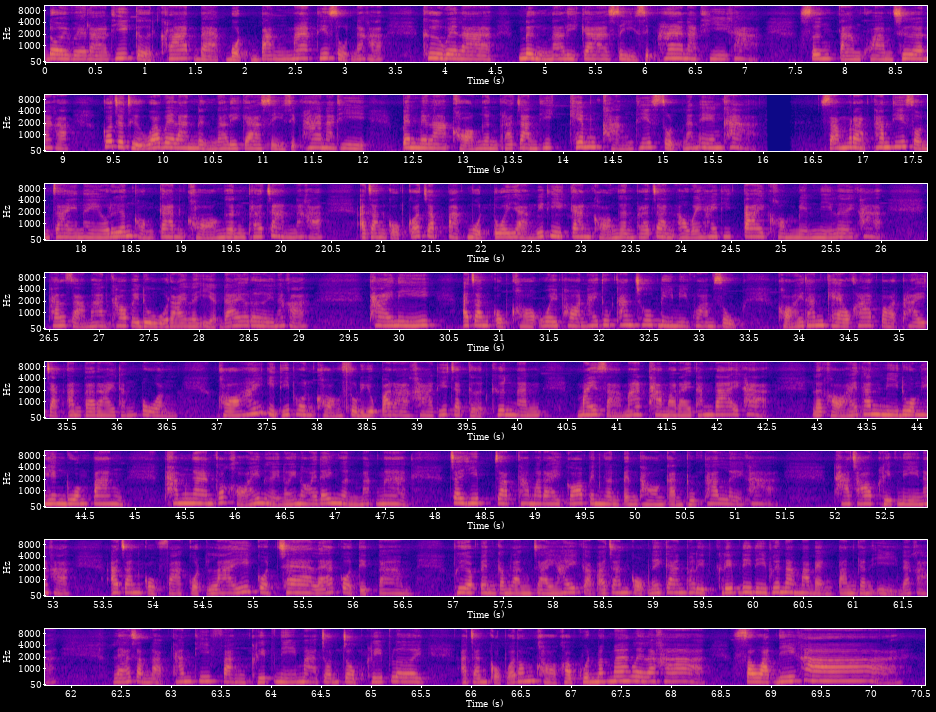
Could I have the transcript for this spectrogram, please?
โดยเวลาที่เกิดคลาดแบบบทบังมากที่สุดนะคะ คือเวลา 1 นาฬิกา 45 นาทีค่ะ ซึ่งตามความเชื่อนะคะ ก็จะถือว่าเวลา1นาฬิกา45 นาที เป็นเวลาขอเงินพระจันทร์ที่เข้มขลังที่สุดนั่นเองค่ะสำหรับท่านที่สนใจในเรื่องของการขอเงินพระจันทร์นะคะ อาจารย์กบก็จะปักหมุดตัวอย่างวิธีการขอเงินพระจันทร์เอาไว้ให้ที่ใต้คอมเมนต์นี้เลยค่ะ ท่านสามารถเข้าไปดูรายละเอียดได้เลยนะคะ ท้ายนี้อาจารย์กบขออวยพรให้ทุกท่านโชคดีมีความสุข ขอให้ท่านแคล้วคลาดปลอดภัยจากอันตรายทั้งปวง ขอให้อิทธิพลของสุริยุปราคาที่จะเกิดขึ้นนั้น ไม่สามารถทำอะไรท่านได้ค่ะ และขอให้ท่านมีดวงเฮงดวงปังทำงานก็ขอให้เหนื่อยน้อยๆ ได้เงินมากๆ จะหยิบจับทำอะไรก็เป็นเงินเป็นทองกันทุกท่านเลยค่ะ ถ้าชอบคลิปนี้นะคะ อาจารย์กบฝากกดไลค์กดแชร์ และกดติดตาม เพื่อเป็นกำลังใจให้กับอาจารย์กบในการผลิตคลิปดีๆ เพื่อนำมาแบ่งปันกันอีกนะคะ และสำหรับท่านที่ฟังคลิปนี้มาจนจบคลิปเลย อาจารย์กบก็ต้องขอขอบคุณมาก ๆ เลยละค่ะ สวัสดีค่ะ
